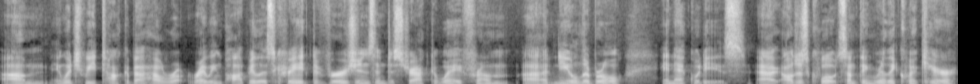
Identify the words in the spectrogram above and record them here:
um, in which we talk about how right wing populists create diversions and distract away from uh, neoliberal inequities. Uh, I'll just quote something really quick here,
